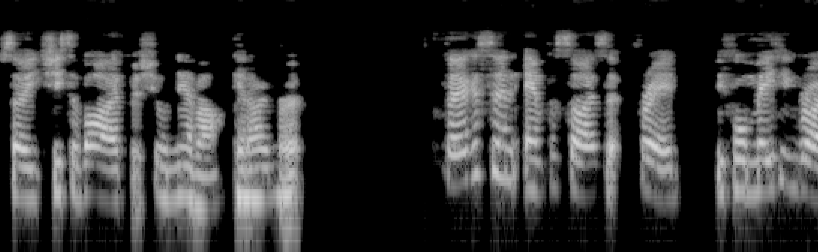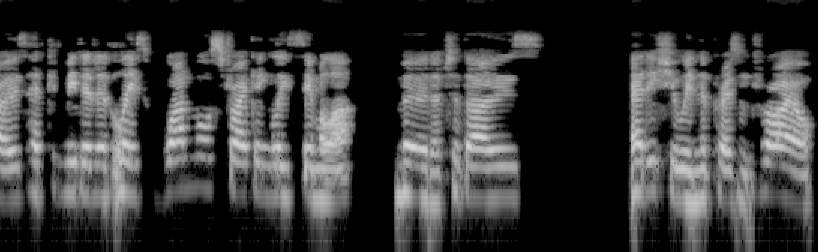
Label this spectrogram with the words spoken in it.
So she survived, but she'll never get Mhm. over it. Ferguson emphasised that Fred, before meeting Rose, had committed at least one more strikingly similar murder to those at issue in the present trial,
